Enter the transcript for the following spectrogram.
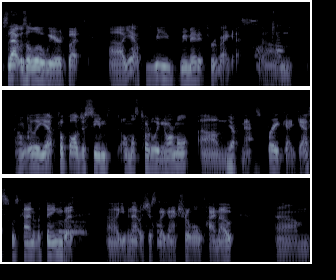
so that was a little weird, but uh, yeah, we we made it through, I guess. Um, I don't really, yeah, football just seems almost totally normal. Um, yep. Max break, I guess, was kind of a thing, but uh, even that was just like an extra little timeout. Um,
